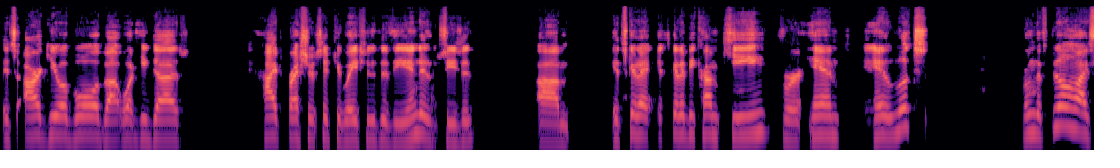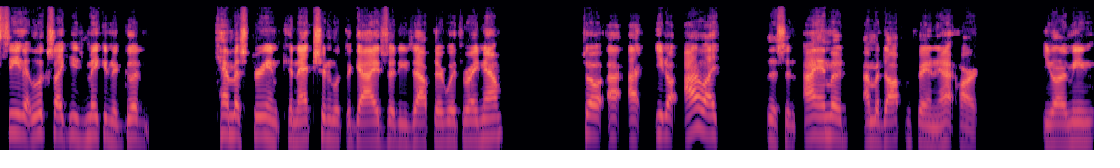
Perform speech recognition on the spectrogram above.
it's arguable about what he does in high pressure situations at the end of the season. Um, it's gonna it's gonna become key for him. And it looks from the film I've seen, it looks like he's making a good chemistry and connection with the guys that he's out there with right now. So I, I you know, I like listen, I am a I'm a Dolphin fan at heart. You know what I mean?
